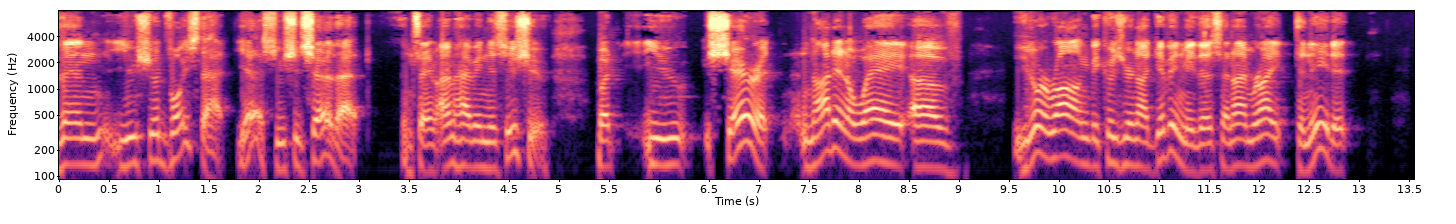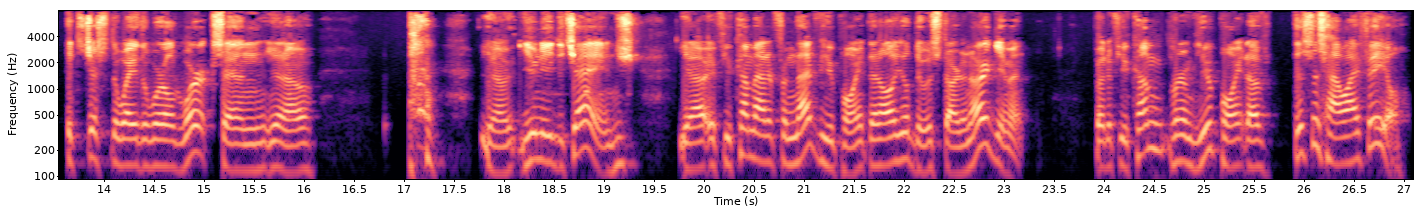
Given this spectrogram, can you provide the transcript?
then you should voice that. Yes, you should share that and say, I'm having this issue. But you share it not in a way of, you're wrong because you're not giving me this and I'm right to need it. It's just the way the world works. And, you know, you know, you need to change. You know, if you come at it from that viewpoint, then all you'll do is start an argument. But if you come from a viewpoint of, this is how I feel.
